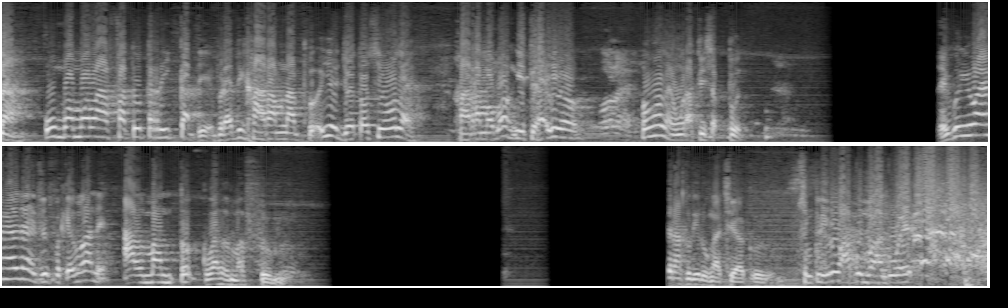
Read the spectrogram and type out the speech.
Nah, umpama lafat itu terikat ya, berarti haram nabuk. Iya, jotosi oleh. Haram apa ngidai yo. Boleh. Oleh ora disebut. Lha iku yo angel ra itu bagaimana? Al mantuk wal mafhum. Kira keliru ngaji aku. Sing keliru aku kowe.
